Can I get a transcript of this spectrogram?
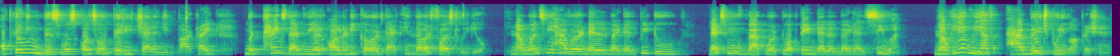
Obtaining this was also a very challenging part, right? But thanks that we had already covered that in our first video. Now once we have our del by del p2 Let's move backward to obtain del L by del C1. Now here we have average pooling operation.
